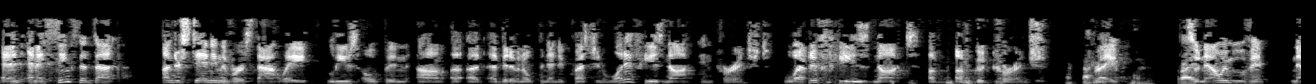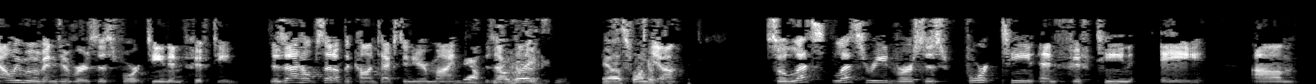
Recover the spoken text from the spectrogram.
And and I think that that understanding the verse that way leaves open um, a, a, bit of an open-ended question. What if he is not encouraged? What if he is not of, of good courage? Right? right? So now we move in. Now we move into verses 14 and 15. Does that help set up the context in your mind? Yeah, no, great. Of, yeah, that's wonderful. Yeah. So let's let's read verses 14 and 15a. Um,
